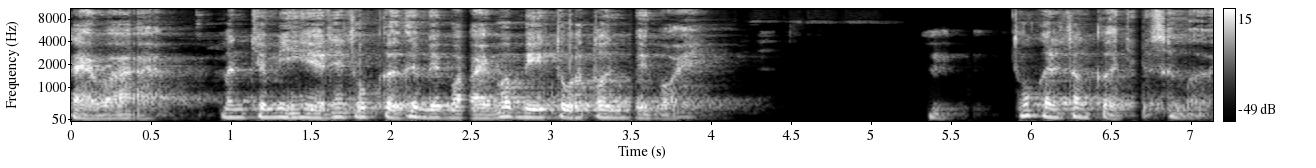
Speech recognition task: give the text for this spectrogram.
แต่ว่ามันจะมีเหตุให้ทุกข์เกิดขึ้นบ่อยๆเพราะมีตัวตนบ่อยๆทุกข์ก็ต้องเกิดอยู่เสมอ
